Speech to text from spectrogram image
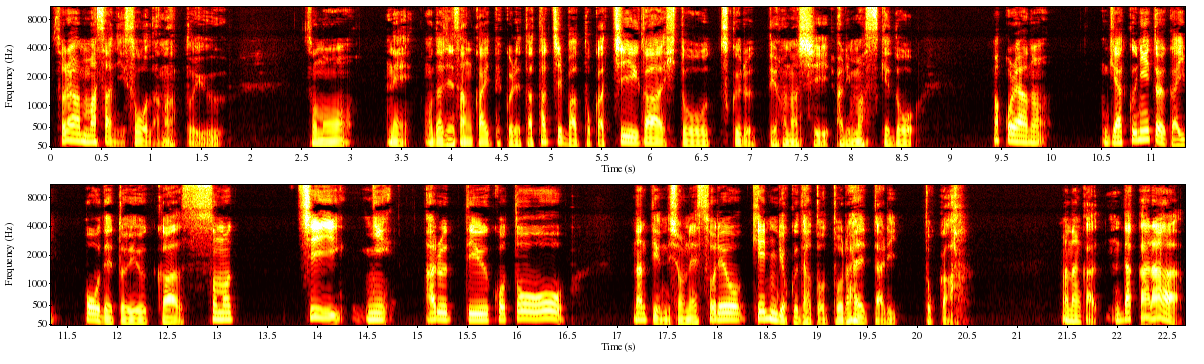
それはまさにそうだなという。その、ね、小田人さん書いてくれた立場とか地位が人を作るっていう話ありますけど、まあ、これあの、逆にというか一方でというか、その地位にあるっていうことを、なんて言うんでしょうね。それを権力だと捉えたりとか、まあなんか、だから、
